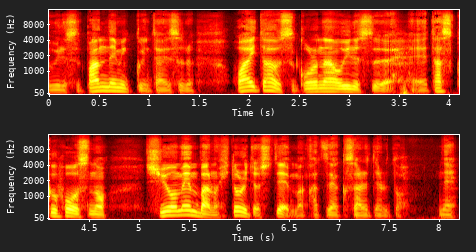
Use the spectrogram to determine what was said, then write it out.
ウイルスパンデミックに対するホワイトハウスコロナウイルス、タスクフォースの主要メンバーの一人として、活躍されてると。ね。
